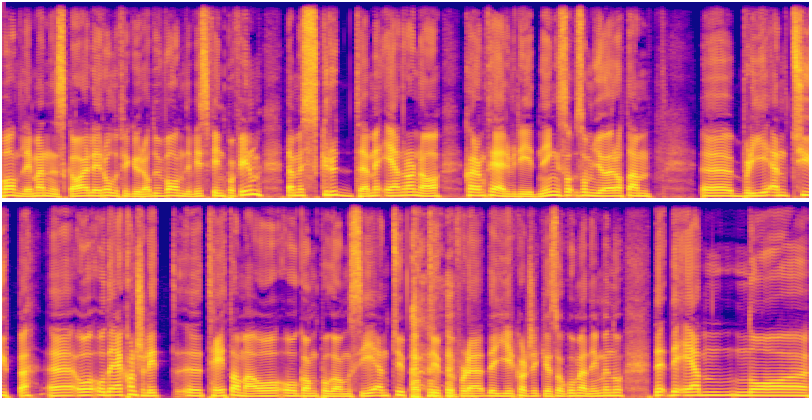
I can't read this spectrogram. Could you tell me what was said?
vanlige mennesker, eller rollefigurer du vanligvis finner på film. De er skrudd til med en eller annen karaktervridning som, som gjør at de eh, bli en type. Uh, og, og det er kanskje litt uh, teit av meg å, å gang på gang si en type av type, for det, det gir kanskje ikke så god mening, men no, det, det er noe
